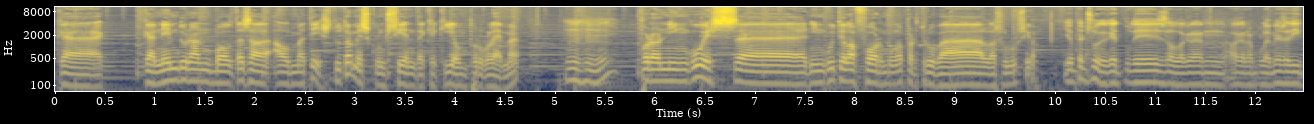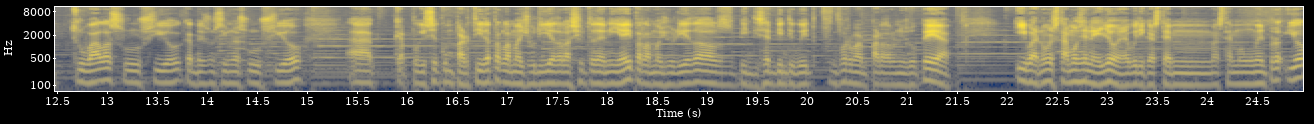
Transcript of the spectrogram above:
que, que anem donant voltes a, al mateix. Tothom és conscient de que aquí hi ha un problema, Uh -huh. Però ningú, és, eh, ningú té la fórmula per trobar la solució. Jo penso que aquest poder és el gran, el gran problema, és a dir, trobar la solució, que més no sigui una solució eh, que pugui ser compartida per la majoria de la ciutadania i per la majoria dels 27-28 que formen part de la Unió Europea i bueno, estamos en ello, eh? vull dir que estem, estem en un moment, però jo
